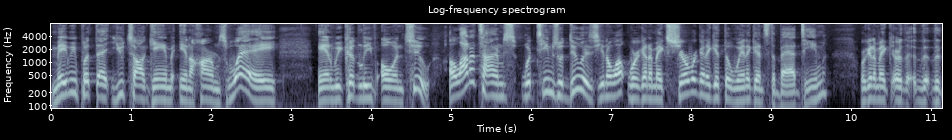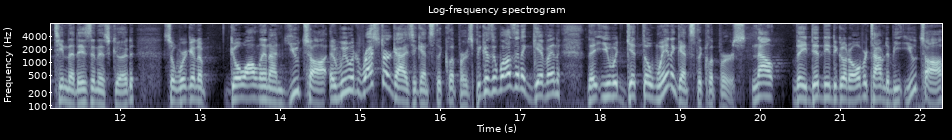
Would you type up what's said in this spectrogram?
maybe put that Utah game in harm's way and we could leave 0 2. A lot of times, what teams would do is, you know what, we're going to make sure we're going to get the win against the bad team. We're going to make, or the, the, the, team that isn't as good. So we're going to go all in on Utah, and we would rest our guys against the Clippers because it wasn't a given that you would get the win against the Clippers. Now, they did need to go to overtime to beat Utah,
